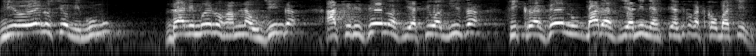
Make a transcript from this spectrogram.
Mioyo yenu sio migumu. Ndani mwenu hamna ujinga. Akili zenu hazijatiwa giza fikira zenu bado hazijanini haziko katika ubatili.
